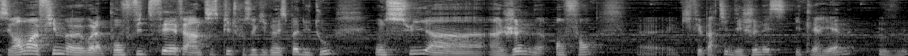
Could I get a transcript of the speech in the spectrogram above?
c'est vraiment un film, voilà, pour vite fait faire un petit speech pour ceux qui ne connaissent pas du tout. On suit un, jeune enfant qui fait partie des jeunesses hitlériennes. Mhm.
